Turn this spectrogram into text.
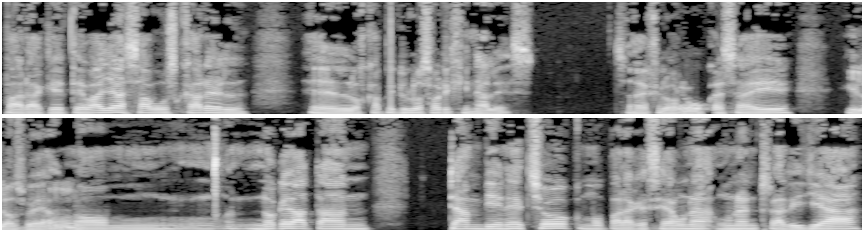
para que te vayas a buscar el, el, los capítulos originales. ¿Sabes? Que los rebusques ahí y los veas. Mm. No, no queda tan, tan bien hecho como para que sea una, una entradilla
